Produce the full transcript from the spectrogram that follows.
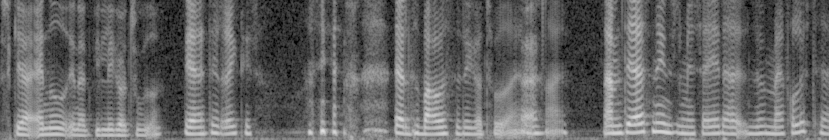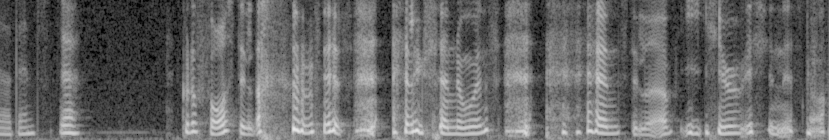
sker andet, end at vi ligger og tuder. Ja, det er rigtigt. det er altid bare os, der ligger og tuder. Ja. Ja. Nej. Nej, men det er sådan en, som jeg sagde, der man får lyst til at danse. Kunne du forestille dig, hvis Alexander Woods, han stillede op i Eurovision næste år?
